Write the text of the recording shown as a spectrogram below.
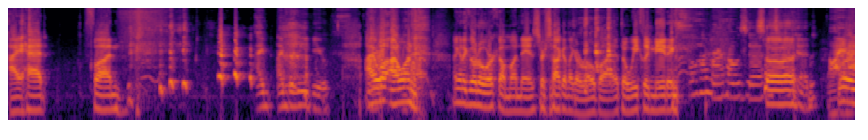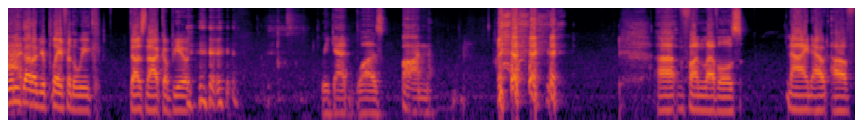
I had fun. I, I believe you. I, wa- I want to. I'm gonna go to work on Monday and start talking like a robot at the weekly meeting. Oh, hi, Rory. How was, uh, So, uh, how's your weekend? I Rory, what do you got on your plate for the week? Does not compute. Weekend was fun. Uh, fun levels, nine out of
